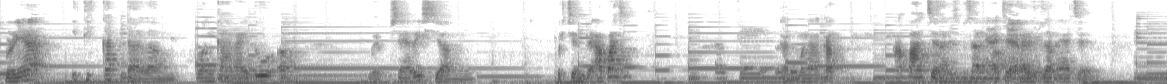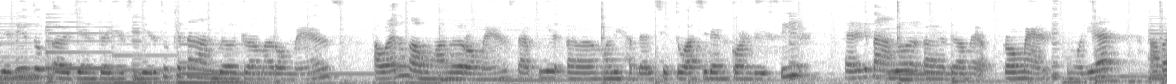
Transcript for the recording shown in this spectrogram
Sebenarnya itikat dalam lengkara itu eh, web series yang bergenre apa sih oke dan untuk- mengangkat apa aja garis besarnya aja ya garis besarnya aja Jadi untuk uh, genrenya sendiri tuh kita ngambil drama romance. Awalnya tuh nggak mau ngambil romance, tapi uh, melihat dari situasi dan kondisi, akhirnya kita ngambil uh, drama romance. Kemudian apa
